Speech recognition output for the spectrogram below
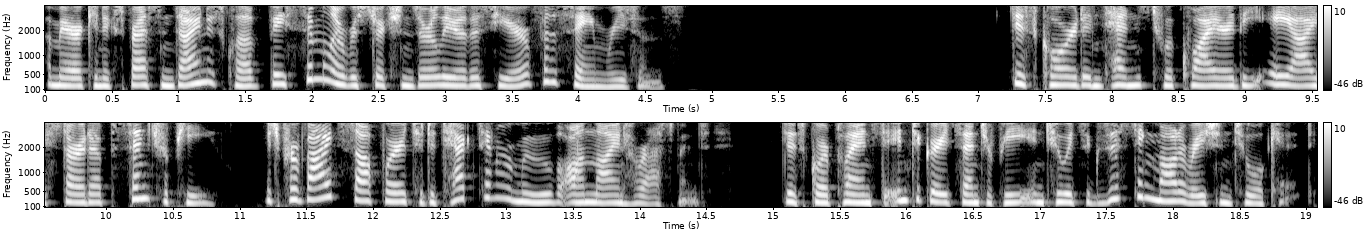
American Express and Diners Club faced similar restrictions earlier this year for the same reasons. Discord intends to acquire the AI startup Sentropy, which provides software to detect and remove online harassment. Discord plans to integrate Sentropy into its existing moderation toolkit.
